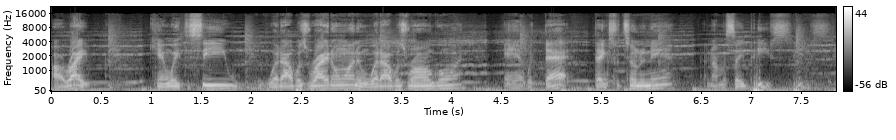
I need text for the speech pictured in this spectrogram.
All right, can't wait to see what I was right on and what I was wrong on. And with that, thanks for tuning in, and I'm gonna say peace. Peace.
